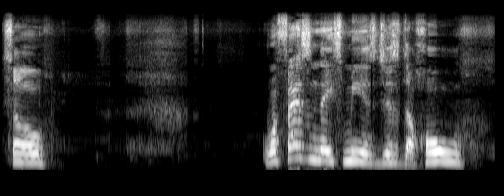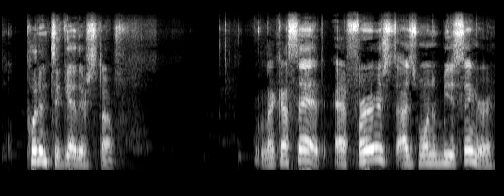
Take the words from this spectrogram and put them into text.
So, what fascinates me is just the whole putting together stuff. Like I said, at first, I just want to be a singer.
